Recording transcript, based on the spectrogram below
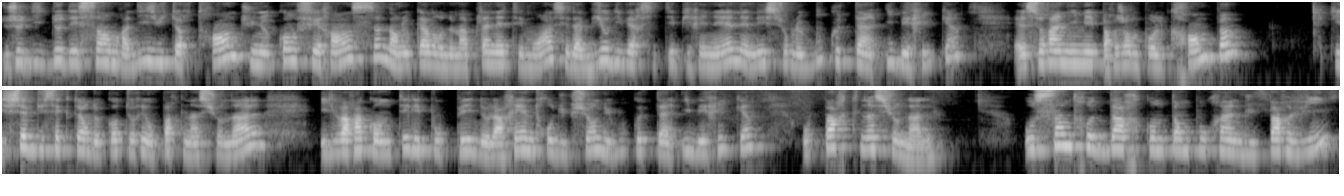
jeudi 2 décembre à 18h30, une conférence dans le cadre de Ma planète et moi. C'est la biodiversité pyrénéenne. Elle est sur le bouquetin ibérique. Elle sera animée par Jean-Paul Cramp, qui est chef du secteur de Cotteret au Parc national il va raconter l'épopée de la réintroduction du bouquetin ibérique au parc national. Au centre d'art contemporain du Parvis,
